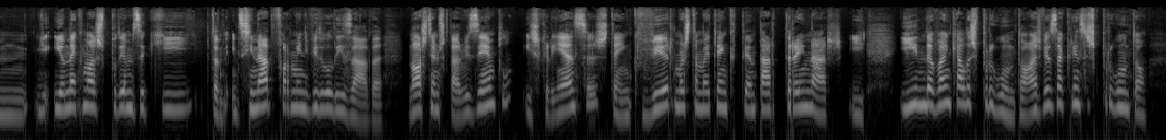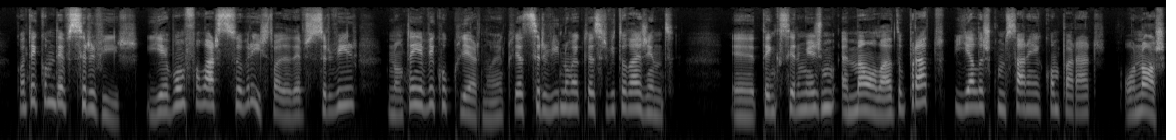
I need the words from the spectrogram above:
Um, e, onde é que nós podemos aqui, portanto, ensinar de forma individualizada? Nós temos que dar o exemplo e as crianças têm que ver, mas também têm que tentar treinar. E, e ainda bem que elas perguntam. Às vezes há crianças que perguntam quanto é como deve servir? E é bom falar-se sobre isto. Olha, deves servir, não tem a ver com a colher, não é? A colher de servir não é a colher de servir toda a gente. Uh, tem que ser mesmo a mão ao lado do prato e elas começarem a comparar ou nós,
